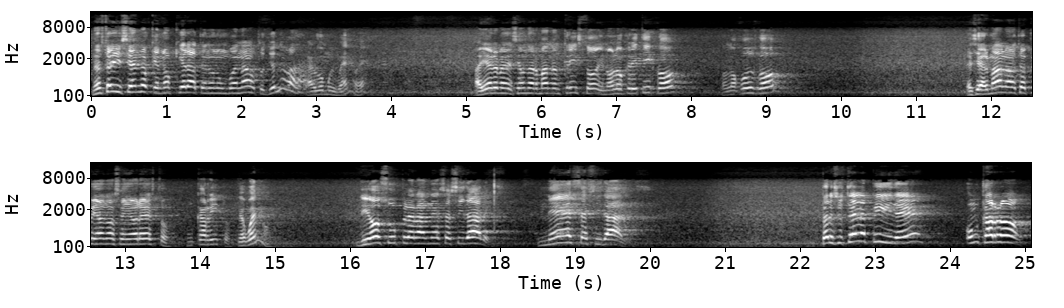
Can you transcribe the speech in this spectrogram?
No estoy diciendo que no quiera tener un buen auto. Dios le va a dar algo muy bueno, ¿eh? Ayer me decía un hermano en Cristo, y no lo critico, no lo juzgo. Decía, hermano, estoy pidiendo al Señor esto, un carrito. Qué bueno. Dios suple las necesidades. Necesidades. Pero si usted le pide un carro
